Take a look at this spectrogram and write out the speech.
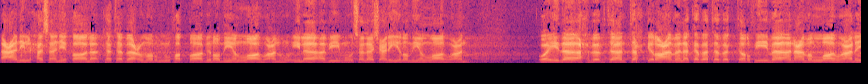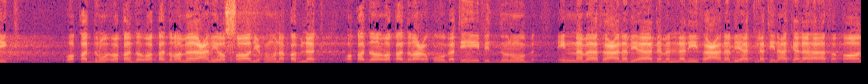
عن الحسن قال كتب عمر بن الخطاب رضي الله عنه إلى أبي موسى الأشعري رضي الله عنه وإذا أحببت أن تحقر عملك فتفكر فيما أنعم الله عليك. وقدر, وقد وقدر ما عمل الصالحون قبلك وقدر, وقدر عقوبته في الذنوب. انما فعل بآدم الذي فعل بأكلة أكلها فقال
